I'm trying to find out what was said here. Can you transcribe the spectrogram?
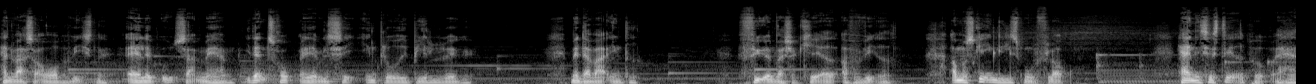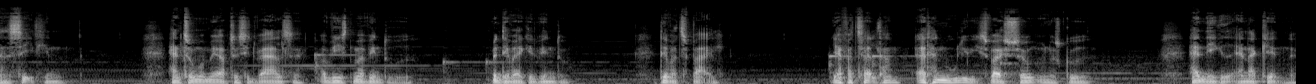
Han var så overbevisende, at jeg løb ud sammen med ham, i den tro, at jeg ville se en blodig bilulykke. Men der var intet. Fyren var chokeret og forvirret, og måske en lille smule flov. Han insisterede på, at han havde set hende. Han tog mig med op til sit værelse og viste mig vinduet. Men det var ikke et vindue. Det var et spejl. Jeg fortalte ham, at han muligvis var i søvnunderskud. Han nikkede anerkendende.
